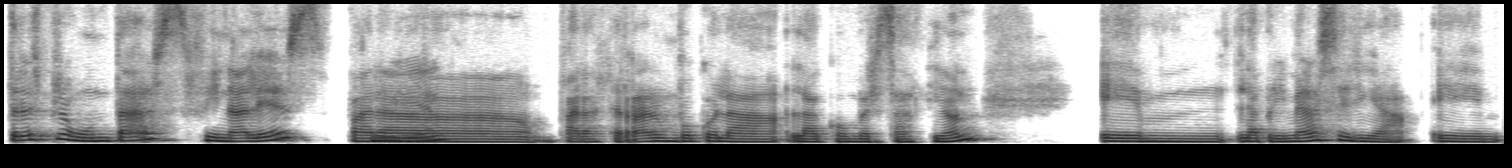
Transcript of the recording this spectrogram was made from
tres preguntas finales para, para, cerrar un poco la, la conversación. Em, la primera sería, em,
